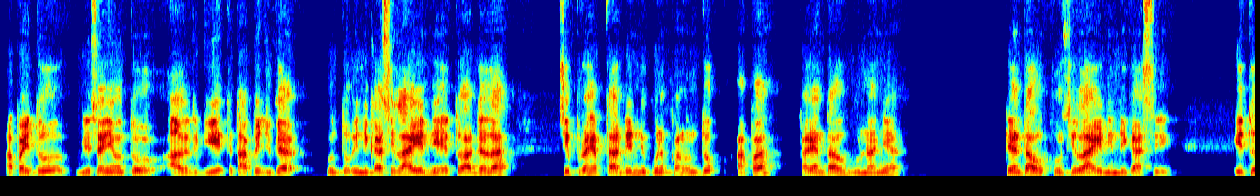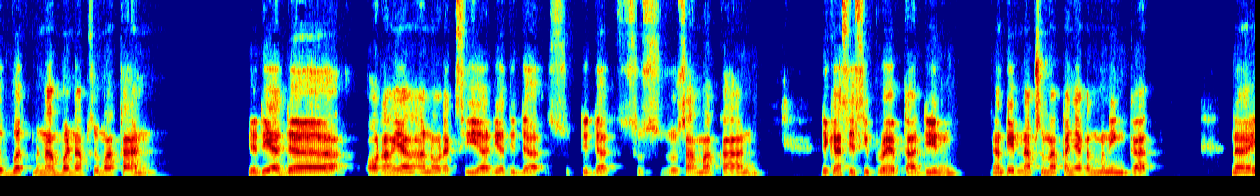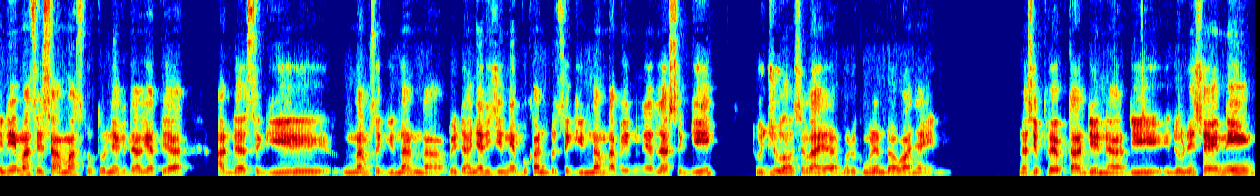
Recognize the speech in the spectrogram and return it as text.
apa itu biasanya untuk alergi tetapi juga untuk indikasi lain yaitu adalah ciproheptadin digunakan untuk apa? Kalian tahu gunanya? Kalian tahu fungsi lain indikasi? Itu buat menambah nafsu makan. Jadi ada orang yang anoreksia dia tidak tidak susah makan dikasih ciproheptadin nanti nafsu makannya akan meningkat. Nah, ini masih sama strukturnya kita lihat ya ada segi 6, segi 6. Nah, bedanya di sini bukan bersegi 6, tapi ini adalah segi 7 kalau salah ya. Baru kemudian bawahnya ini. Nah, si preptadin nah, di Indonesia ini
